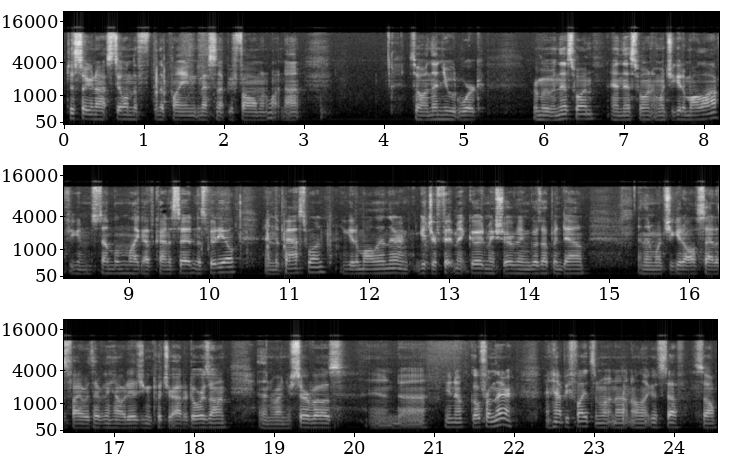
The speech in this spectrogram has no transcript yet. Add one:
just so you're not still in the in the plane messing up your foam and whatnot. So and then you would work removing this one and this one, and once you get them all off, you can assemble them like I've kind of said in this video and the past one, and get them all in there and get your fitment good. Make sure everything goes up and down. And then once you get all satisfied with everything how it is, you can put your outer doors on, and then run your servos, and uh, you know go from there. And happy flights and whatnot and all that good stuff. So.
